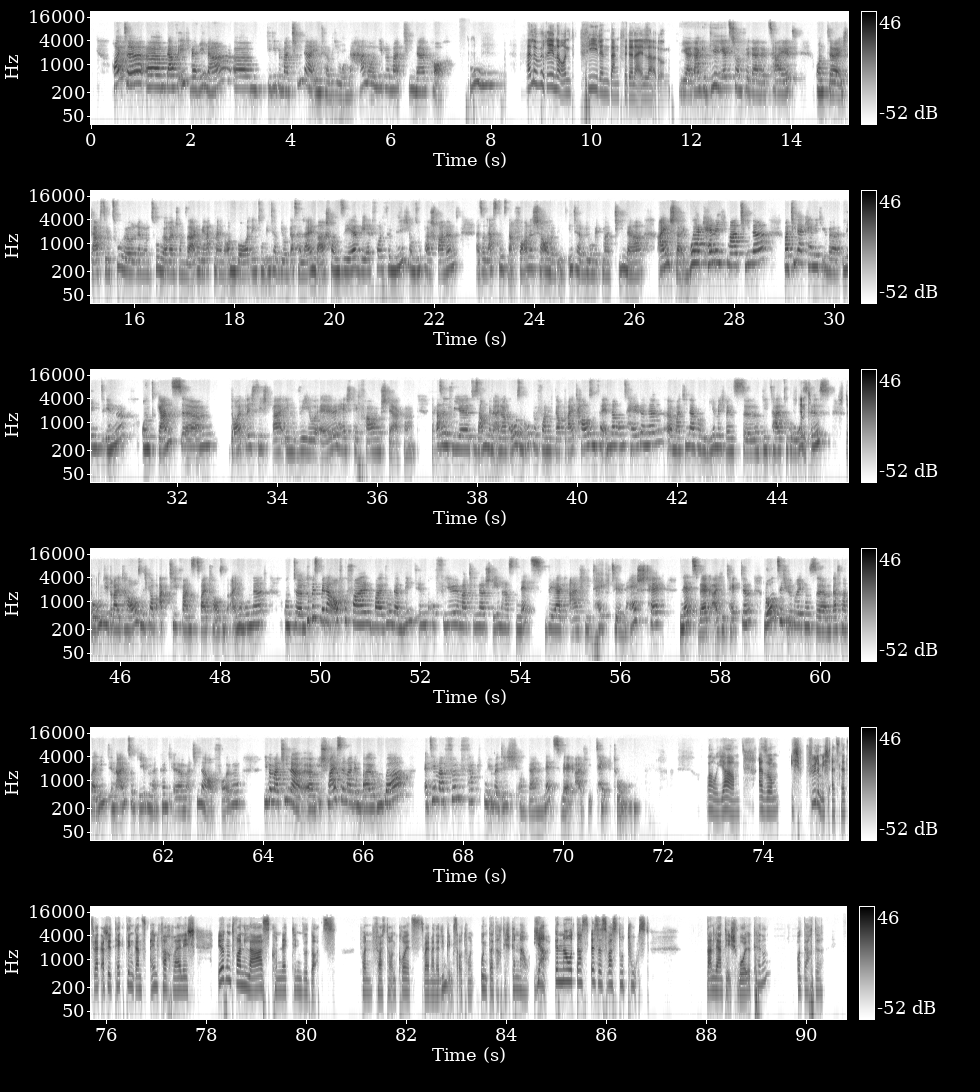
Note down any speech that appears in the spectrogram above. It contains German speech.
Heute ähm, darf ich Verena, ähm, die liebe Martina, interviewen. Hallo, liebe Martina Koch. Uh. Hallo Verena und vielen Dank für deine Einladung. Ja, danke dir jetzt schon für deine Zeit. Und äh, ich darf es den Zuhörerinnen und Zuhörern schon sagen, wir hatten ein Onboarding zum Interview und das allein war schon sehr wertvoll für mich und super spannend. Also lasst uns nach vorne schauen und ins Interview mit Martina einsteigen. Woher kenne ich Martina? Martina kenne ich über LinkedIn und ganz ähm, deutlich sichtbar in WOL, Hashtag Frauenstärken. Da sind wir zusammen in einer großen Gruppe von, ich glaube, 3000 Veränderungsheldinnen. Äh, Martina, korrigiere mich, wenn es äh, die Zahl zu groß Stimmt. ist. Stimmt. Um die 3000. Ich glaube, aktiv waren es 2100. Und äh, du bist mir da aufgefallen, weil du in deinem LinkedIn-Profil, Martina, stehen hast, Netzwerkarchitektin. Hashtag Netzwerkarchitektin. Lohnt sich übrigens, ähm, das mal bei LinkedIn einzugeben, dann könnt ihr Martina auch folgen. Liebe Martina, ähm, ich schmeiße mal den Ball rüber. Erzähl mal fünf Fakten über dich und dein Netzwerkarchitektum. Wow, ja. Also ich fühle mich als Netzwerkarchitektin ganz einfach, weil ich irgendwann las Connecting the Dots von Förster und Kreuz, zwei meiner mhm. Lieblingsautoren. Und da dachte ich, genau, ja, genau das ist es, was du tust. Dann lernte ich Woll kennen und dachte,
